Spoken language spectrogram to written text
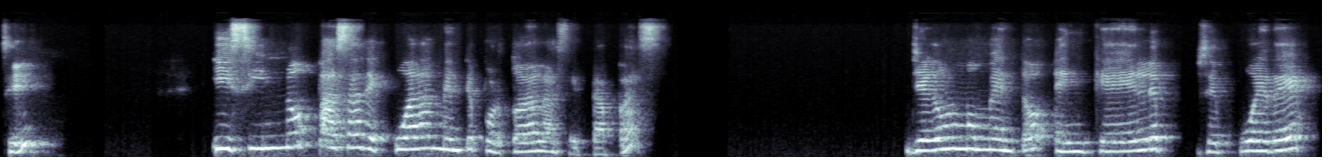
¿Sí? Y si no pasa adecuadamente por todas las etapas, llega un momento en que él se puede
